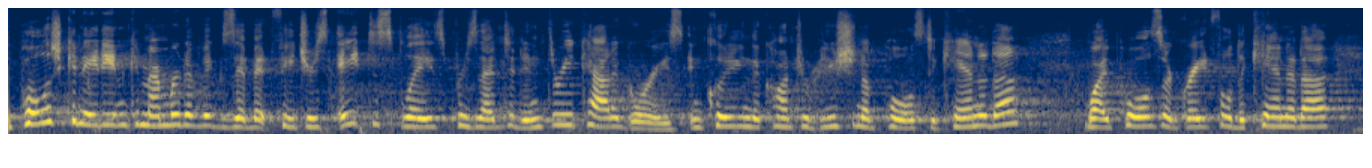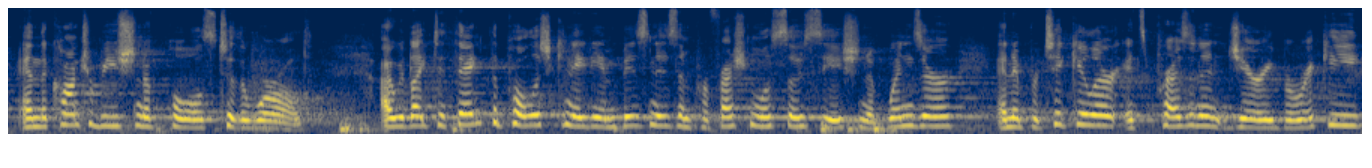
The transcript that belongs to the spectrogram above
The Polish-Canadian commemorative exhibit features eight displays presented in three categories, including the contribution of Poles to Canada, why Poles are grateful to Canada, and the contribution of Poles to the world. I would like to thank the Polish-Canadian Business and Professional Association of Windsor, and in particular its president, Jerry Baricki,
